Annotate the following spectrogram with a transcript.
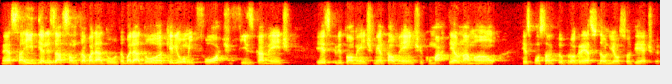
né, essa idealização do trabalhador, o trabalhador aquele homem forte fisicamente, espiritualmente, mentalmente, com martelo na mão, responsável pelo progresso da União Soviética.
